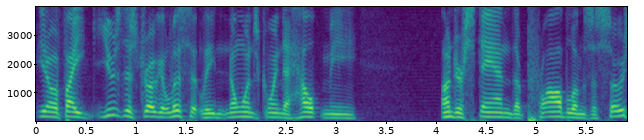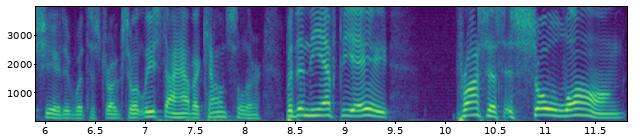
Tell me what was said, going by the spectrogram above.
you know, if I use this drug illicitly, no one's going to help me understand the problems associated with this drug. So at least I have a counselor. But then the FDA process is so long,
